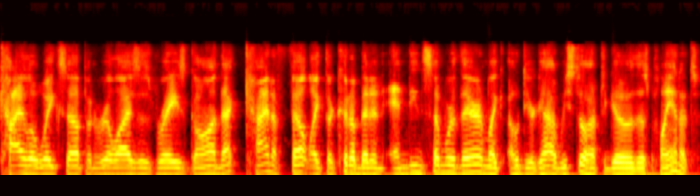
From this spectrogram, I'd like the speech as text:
Kylo wakes up and realizes Rey's gone. That kind of felt like there could have been an ending somewhere there. I'm like, oh dear God, we still have to go to this planet.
